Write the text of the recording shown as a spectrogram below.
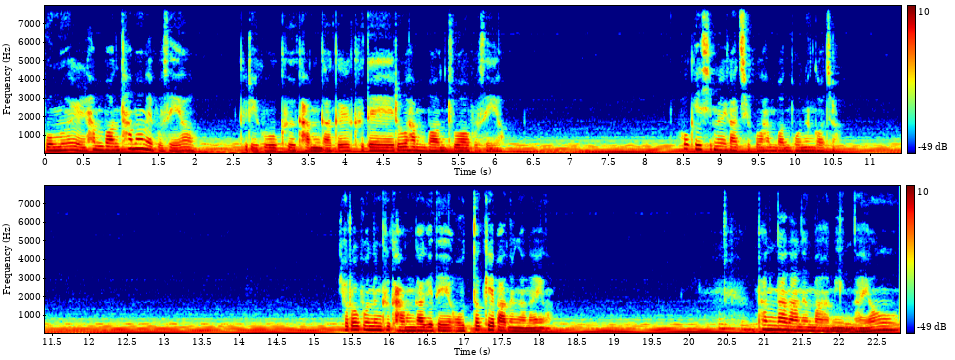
몸을 한번 탐험해 보세요. 그리고 그 감각을 그대로 한번 두어 보세요. 호기심을 가지고 한번 보는 거죠. 여러분은 그 감각에 대해 어떻게 반응하나요? 판단하는 마음이 있나요?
